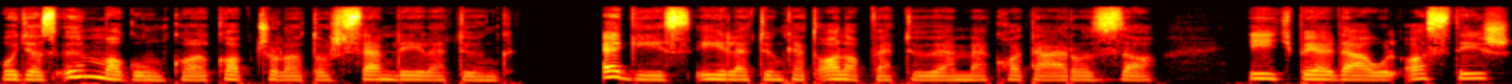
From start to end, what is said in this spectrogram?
hogy az önmagunkkal kapcsolatos szemléletünk egész életünket alapvetően meghatározza, így például azt is,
